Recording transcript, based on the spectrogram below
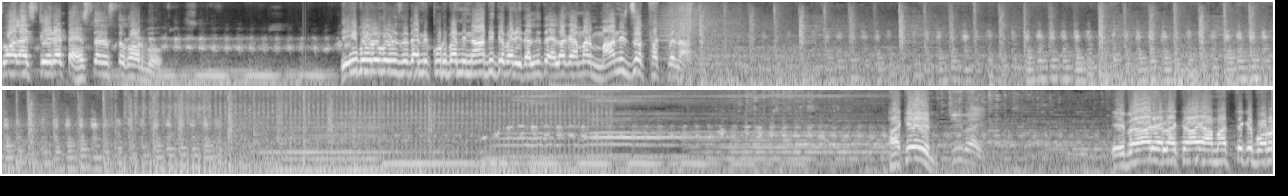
চল আজকে এর একটা হেস্তা হেস্ত করব। এই বড় গরু যদি আমি কুরবানি না দিতে পারি তাহলে তো এলাকায় আমার মান ইজ্জত থাকবে না। হাকিম? জি ভাই। এবার এলাকায় আমার থেকে বড়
